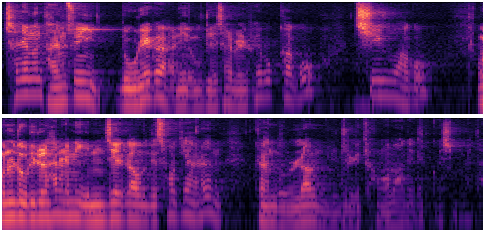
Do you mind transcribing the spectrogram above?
찬양은 단순히 노래가 아닌 우리의 삶을 회복하고 치유하고 오늘도 우리를 하나님의 임재 가운데 서게 하는 그런 놀라운 일들을 경험하게 될 것입니다.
